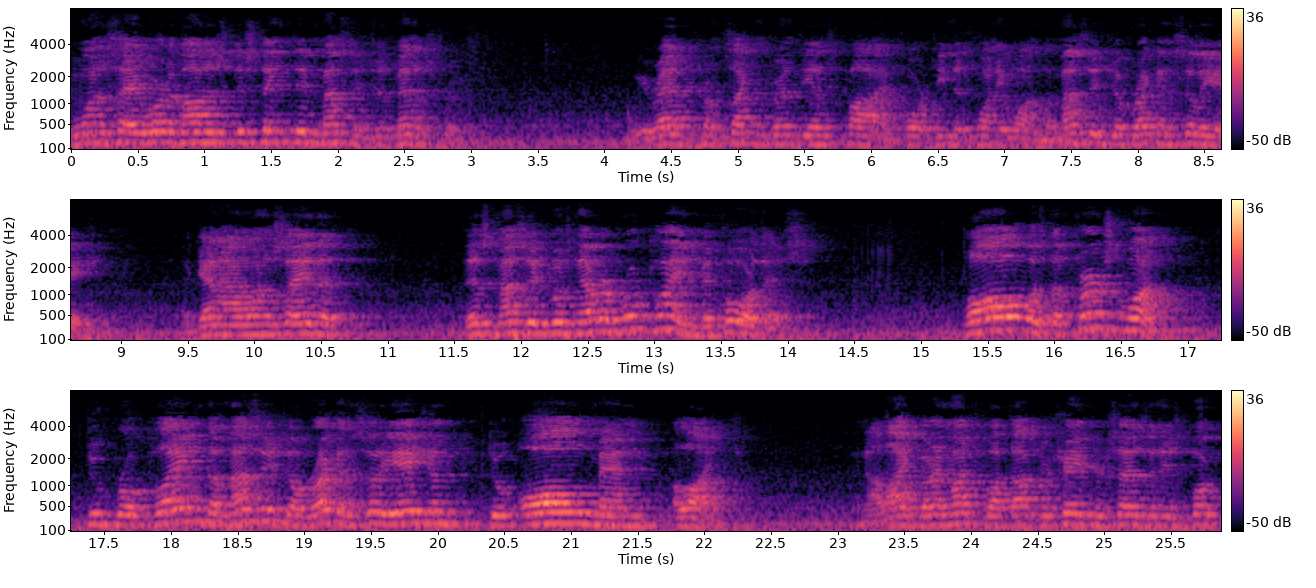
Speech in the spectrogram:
We want to say a word about his distinctive message and ministry. We read from 2 Corinthians 5, 14 to 21, the message of reconciliation. Again, I want to say that this message was never proclaimed before this. Paul was the first one to proclaim the message of reconciliation to all men alike. And I like very much what Dr. Chafer says in his book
